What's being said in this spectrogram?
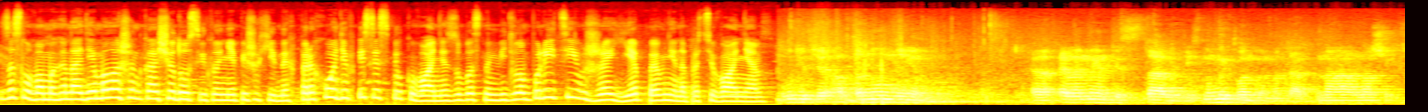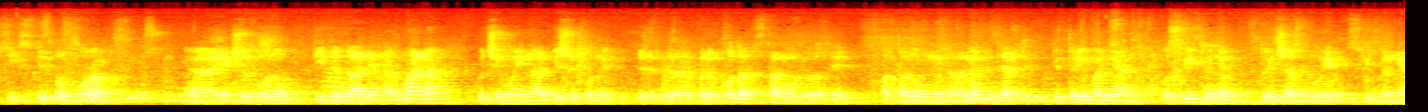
За словами Геннадія Малашенка, щодо освітлення пішохідних переходів, після спілкування з обласним відділом поліції вже є певні напрацювання. Будуть автономні е, елементи ставитись, ну ми плануємо так, на наших всіх світлофорах. Е, Якщо воно піде далі нормально, хочемо і на пішохідних е, переходах встановлювати автономні елементи для підтримання освітлення в той час, коли освітлення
